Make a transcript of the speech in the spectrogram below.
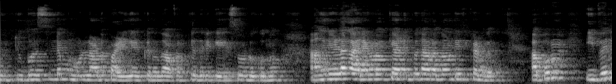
യൂട്യൂബേഴ്സിന്റെ മുകളിലാണ് പഴി കേൾക്കുന്നത്. അവർക്കെതിരെ കേസ് കൊടുക്കുന്നു. അങ്ങനെയുള്ള കാര്യങ്ങളൊക്കെയാണ് ഇപ്പൊ നടന്നുകൊണ്ടിരിക്കുന്നത് അപ്പം ഇവർ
